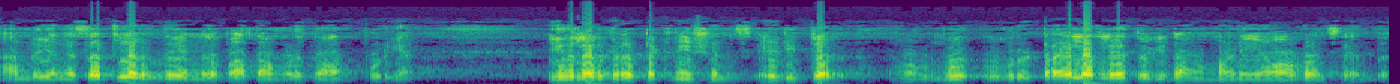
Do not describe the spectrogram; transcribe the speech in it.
அந்த எங்க செட்ல இருந்து எங்களை பார்த்தவங்களுக்கும் அது புரியும். இதுல இருக்கிற டெக்னீஷியன்ஸ் எடிட்டர் ஒரு ட்ரெய்லர்லயே தூக்கிட்டாங்க மணியும் அவரும் சேர்ந்து.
